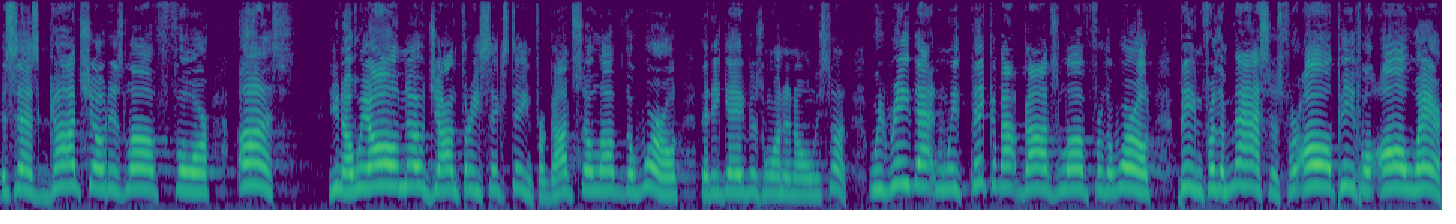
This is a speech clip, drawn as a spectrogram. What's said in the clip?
It says God showed his love for us. You know, we all know John 3:16, for God so loved the world that he gave his one and only son. We read that and we think about God's love for the world being for the masses, for all people, all where,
